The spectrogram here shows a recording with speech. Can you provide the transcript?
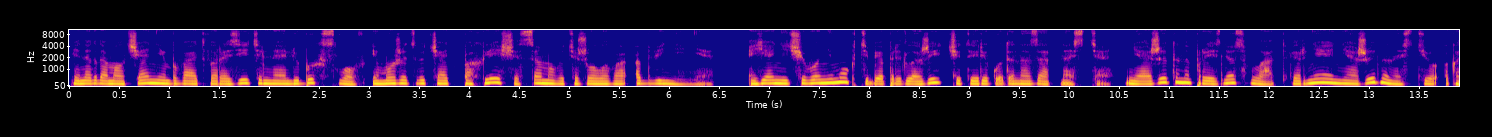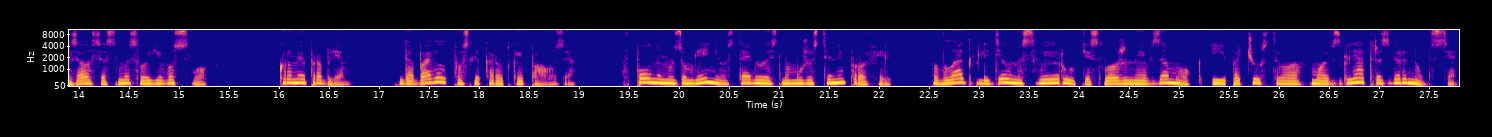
Иногда молчание бывает выразительное любых слов и может звучать похлеще самого тяжелого обвинения. «Я ничего не мог тебе предложить четыре года назад, Настя», – неожиданно произнес Влад. Вернее, неожиданностью оказался смысл его слов. «Кроме проблем», – добавил после короткой паузы. В полном изумлении уставилась на мужественный профиль. Влад глядел на свои руки, сложенные в замок, и, почувствовав мой взгляд, развернулся.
